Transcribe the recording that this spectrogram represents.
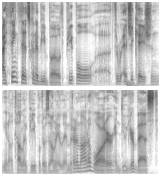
I think that it's going to be both. People, uh, through education, you know, telling people there's only a limited amount of water and do your best.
